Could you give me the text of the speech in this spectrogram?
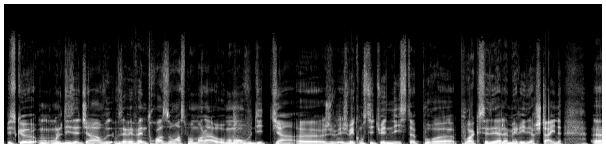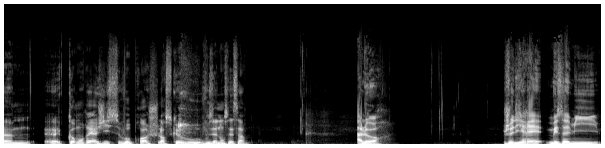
puisque on, on le disait déjà, vous, vous avez 23 ans à ce moment-là, au moment où vous dites tiens, je, vais, je vais constituer une liste pour, pour accéder à la mairie d'Erstein. Comment réagissent vos proches lorsque vous, vous annoncez ça? Alors, je dirais, mes amis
